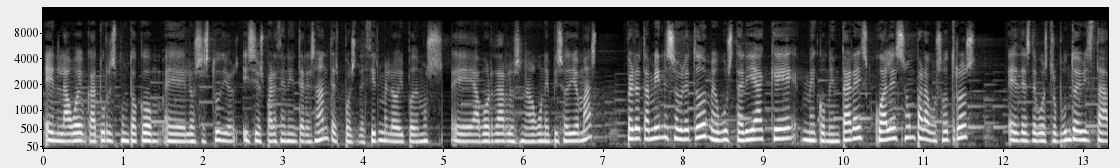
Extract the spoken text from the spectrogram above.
en la web gaturris.com eh, los estudios y si os parecen interesantes, pues decírmelo y podemos eh, abordarlos en algún episodio más. Pero también y sobre todo me gustaría que me comentarais cuáles son para vosotros, eh, desde vuestro punto de vista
